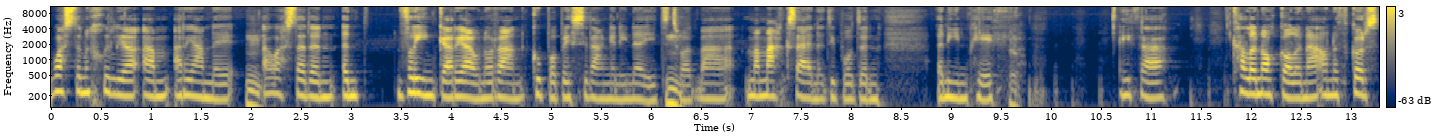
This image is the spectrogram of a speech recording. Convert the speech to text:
wastad yn chwilio am ariannu mm. a wastad yn, yn flingar iawn o ran gwybod beth sydd angen i wneud. Mm. Twod, mae, mae Max N ydi bod yn, yn un peth yeah. eitha calonogol yna, ond wrth gwrs,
